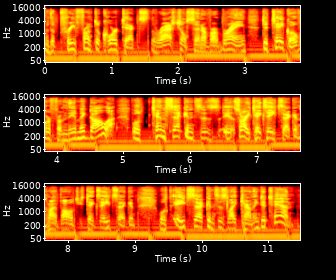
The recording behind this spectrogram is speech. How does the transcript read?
for the prefrontal cortex, the rational center of our brain, to take over from the amygdala. Well, 10 seconds is, sorry, it takes eight seconds. My apologies, takes eight seconds. Well, eight seconds is like counting to 10.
